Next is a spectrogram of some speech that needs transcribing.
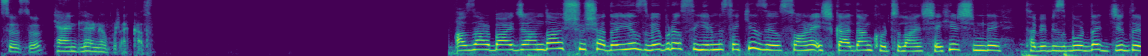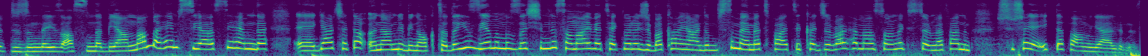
Sözü kendilerine bırakalım. Azerbaycan'da Şuşa'dayız ve burası 28 yıl sonra işgalden kurtulan şehir. Şimdi tabii biz burada Cıdır düzündeyiz aslında bir yandan da hem siyasi hem de e, gerçekten önemli bir noktadayız. Yanımızda şimdi Sanayi ve Teknoloji Bakan Yardımcısı Mehmet Fatih Kacır var. Hemen sormak istiyorum efendim Şuşa'ya ilk defa mı geldiniz?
